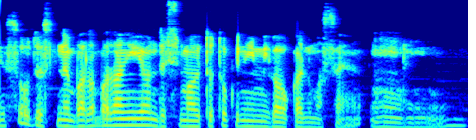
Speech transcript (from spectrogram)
えーそうですね。バラバラに読んでしまうと特に意味がわかりません。うん。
